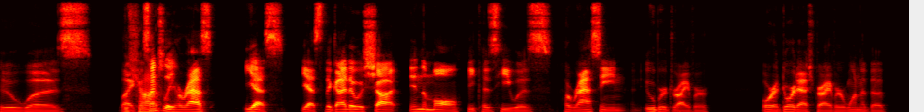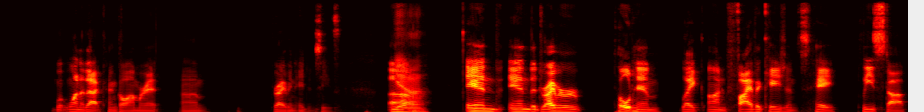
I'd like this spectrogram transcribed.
who was like essentially harass yes, yes, the guy that was shot in the mall because he was harassing an Uber driver or a DoorDash driver, one of the one of that conglomerate um driving agencies. Um, yeah. and and the driver told him like on five occasions hey please stop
